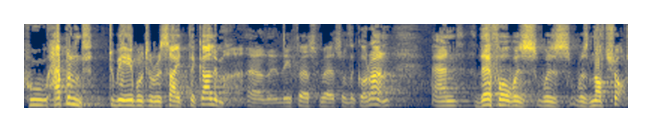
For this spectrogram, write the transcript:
who happened to be able to recite the Kalima, uh, the, the first verse of the Quran, and therefore was, was, was not shot,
